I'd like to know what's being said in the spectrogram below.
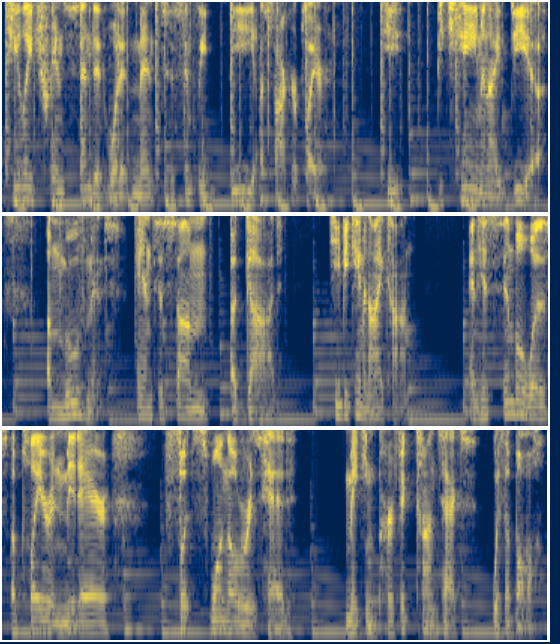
Pele transcended what it meant to simply be a soccer player. He became an idea, a movement, and to some, a god. He became an icon. And his symbol was a player in midair, foot swung over his head, making perfect contact with a ball.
